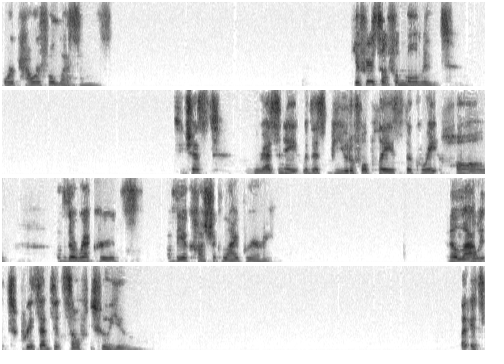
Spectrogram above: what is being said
or powerful lessons. Give yourself a moment to just resonate with this beautiful place, the great hall of the records of the Akashic Library. And allow it to present itself to you. let its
